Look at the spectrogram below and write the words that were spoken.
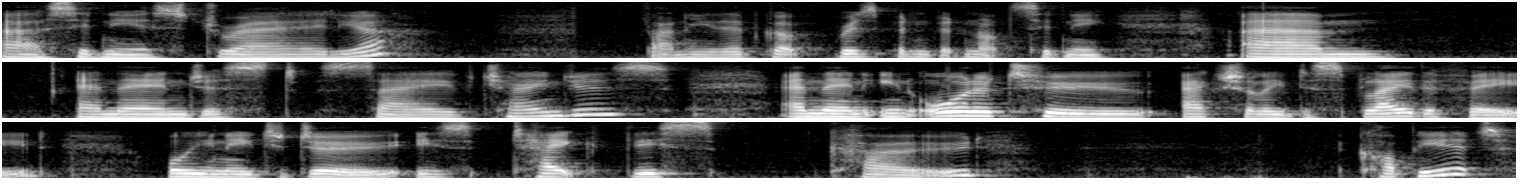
uh, Sydney, Australia. Funny, they've got Brisbane but not Sydney. Um, and then just save changes. And then, in order to actually display the feed, all you need to do is take this code, copy it.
